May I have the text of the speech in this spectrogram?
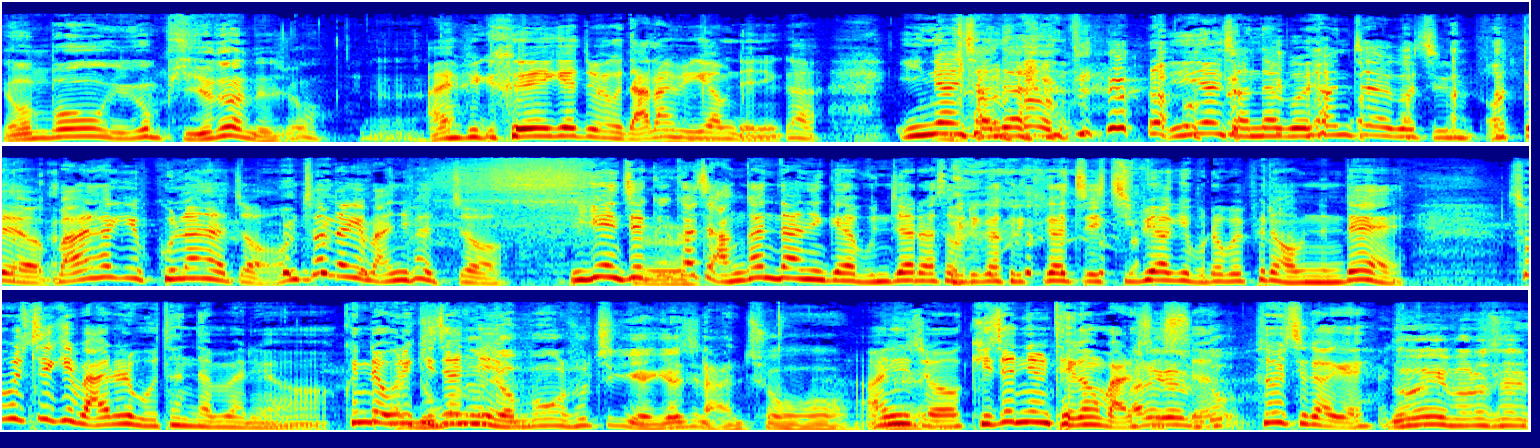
연봉, 이건 비교도 안 되죠. 예. 아니, 비- 그 얘기해도 말고 나랑 비교하면 되니까. 2년 전하고, 2년 전하고 현재하고 지금 어때요? 말하기 곤란하죠? 엄청나게 많이 받죠? 이게 이제 끝까지 안 간다는 게 문제라서 우리가 그렇게까지 집요하게 물어볼 필요는 없는데, 솔직히 말을 못 한단 말이에요. 근데 우리 아, 기자님. 연봉을 솔직히 얘기하진 않죠. 아니죠. 기자님 대강 말할 아니, 수 있어요. 노- 솔직하게. 예. 노영희 변호사님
